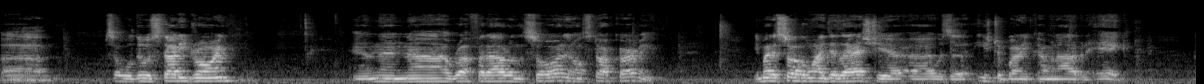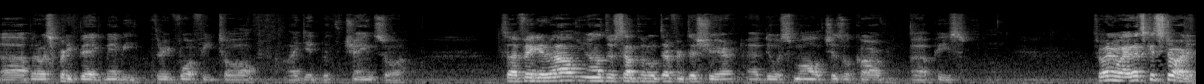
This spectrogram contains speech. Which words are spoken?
Um, so we'll do a study drawing and then uh, rough it out on the saw and I'll start carving. You might have saw the one I did last year. Uh, it was an Easter bunny coming out of an egg, uh, but it was pretty big, maybe three, four feet tall. I did with the chainsaw. So I figured, well, you know, I'll do something a little different this year. I'll do a small chisel carve piece. So anyway, let's get started.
